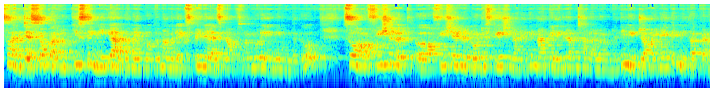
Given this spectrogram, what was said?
సో అది జస్ట్ ఒక లుక్ ఇస్తే మీకే అర్థమైపోతుంది. అందులో ఎక్స్ప్లెయిన్ చేయాల్సిన అవసరం కూడా ఏమీ ఉండదు. సో అఫీషియల్ అఫీషియల్ నోటిఫికేషన్ అనేది నా టెలిగ్రామ్ ఛానల్లో ఉంటుంది. మీరు జాయిన్ అయితే మీకు అక్కడ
